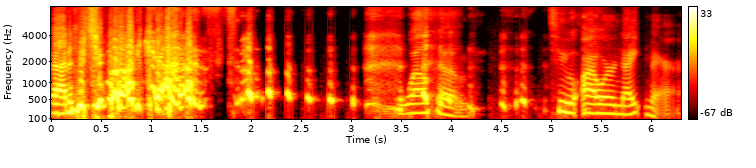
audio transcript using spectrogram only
Bad and Bitchy podcast. Welcome to our nightmare.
